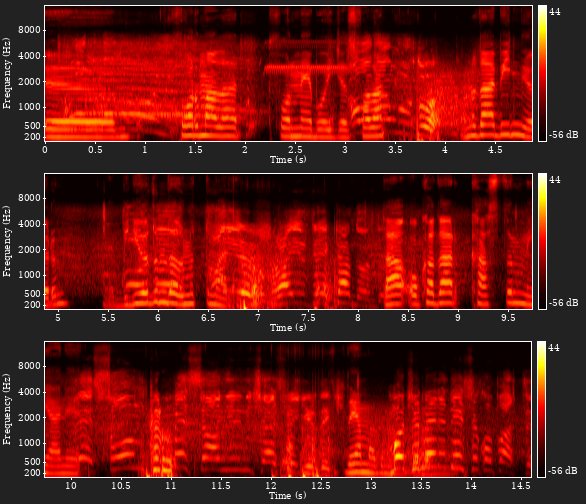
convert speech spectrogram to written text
eee formalar formaya boyayacağız falan onu daha bilmiyorum. Biliyordum da unuttum artık. Hayır, hayır direkten döndü. Daha o kadar kastım mı yani Ve son 45 saniyenin içerisine girdik. duyamadım. Maçı neredeyse koparttı.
